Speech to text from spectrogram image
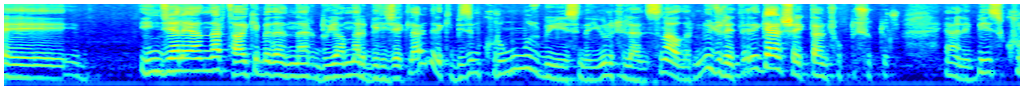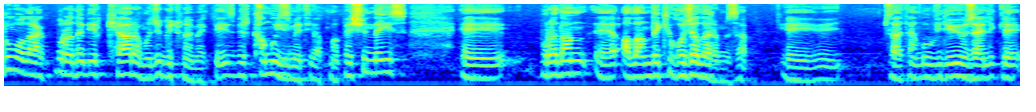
e, inceleyenler, takip edenler, duyanlar bileceklerdir ki bizim kurumumuz bünyesinde yürütülen sınavların ücretleri gerçekten çok düşüktür. Yani biz kurum olarak burada bir kar amacı gütmemekteyiz. Bir kamu hizmeti yapma peşindeyiz. E, buradan e, alandaki hocalarımıza, e, zaten bu videoyu özellikle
